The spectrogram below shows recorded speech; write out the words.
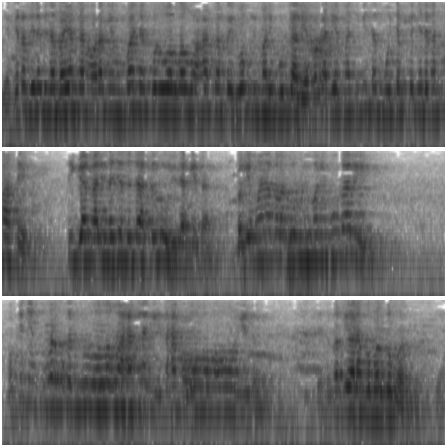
Ya kita tidak bisa bayangkan orang yang membaca kul huwallahu ahad sampai 25 ribu kali. Apakah dia masih bisa mengucapkannya dengan fasih? Tiga kali saja sudah keluh lidah kita. Bagaimana kalau 25 ribu kali? Mungkin yang keluar bukan Allah wahad lagi, tahap oh, oh, oh, gitu. Ya, seperti orang kumur-kumur. Ya.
